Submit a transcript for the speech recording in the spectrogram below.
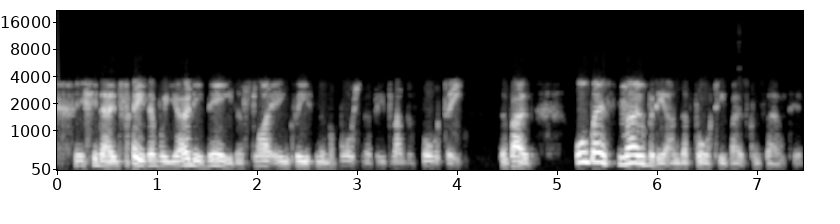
you know, it's very simple. You only need a slight increase in the proportion of people under 40 to vote. Almost nobody under 40 votes Conservative.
